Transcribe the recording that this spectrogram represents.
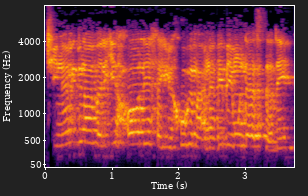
چی نمی‌دونم ولی یه حال خیلی خوب معنوی بهمون دست داده.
